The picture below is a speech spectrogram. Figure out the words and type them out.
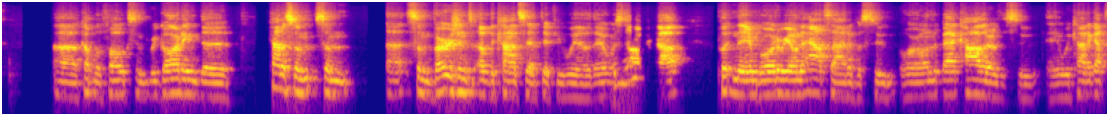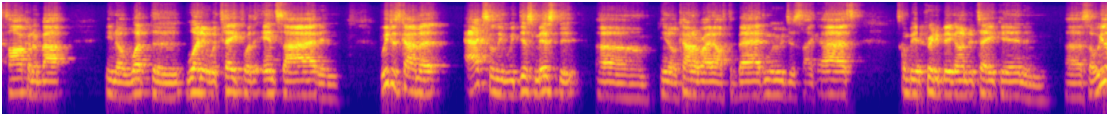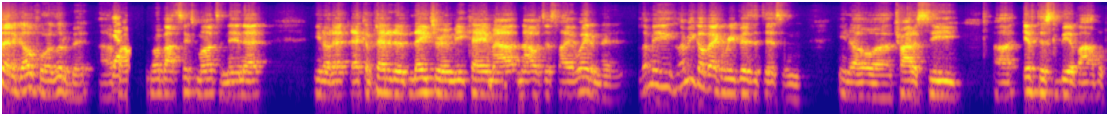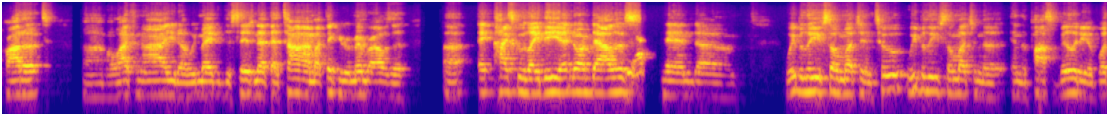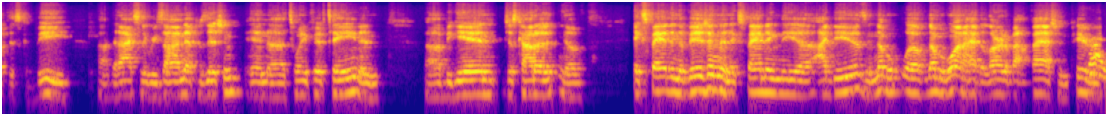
uh, a couple of folks regarding the kind of some some uh, some versions of the concept, if you will. There was mm-hmm. talk about putting the embroidery on the outside of a suit or on the back collar of the suit, and we kind of got to talking about, you know, what the what it would take for the inside, and we just kind of actually we dismissed it, um, you know, kind of right off the bat, and we were just like, ah, it's, it's gonna be a pretty big undertaking, and uh, so we let it go for a little bit, uh, yep. probably for about six months, and then that you know that that competitive nature in me came out, and I was just like, wait a minute, let me let me go back and revisit this and you know uh, try to see uh, if this could be a viable product. Uh, my wife and I, you know, we made the decision at that time. I think you remember I was a, uh, a high school AD at North Dallas, yeah. and um, we believe so much into we believe so much in the in the possibility of what this could be uh, that I actually resigned that position in uh, 2015 and uh, began just kind of you know expanding the vision and expanding the uh, ideas. And number well, number one, I had to learn about fashion. Period. Right.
